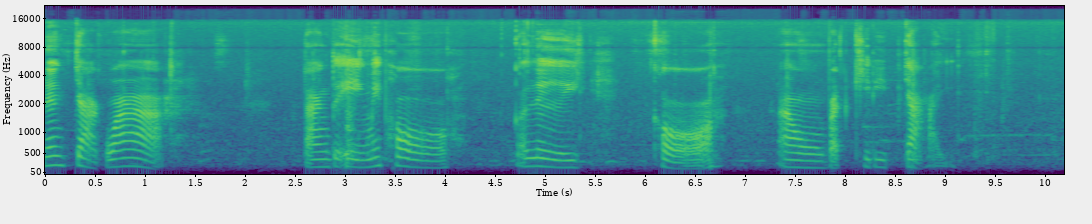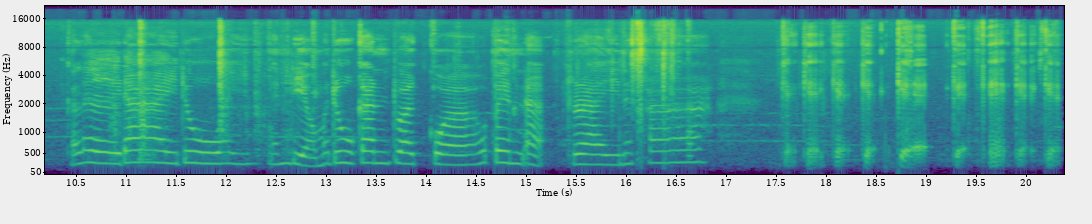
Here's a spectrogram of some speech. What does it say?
เนื่องจากว่า ตังตัวเองไม่พอ ก็เลย ขอเอาบัตรเครดิตจ่าย ก็เลยได้ด้วย งั้นเดี๋ยวมาดูกันตัวกว่าว่าเป็นอะไรนะคะ แกะแกะแกะแกะแกะแกะแกะแกะแกะ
